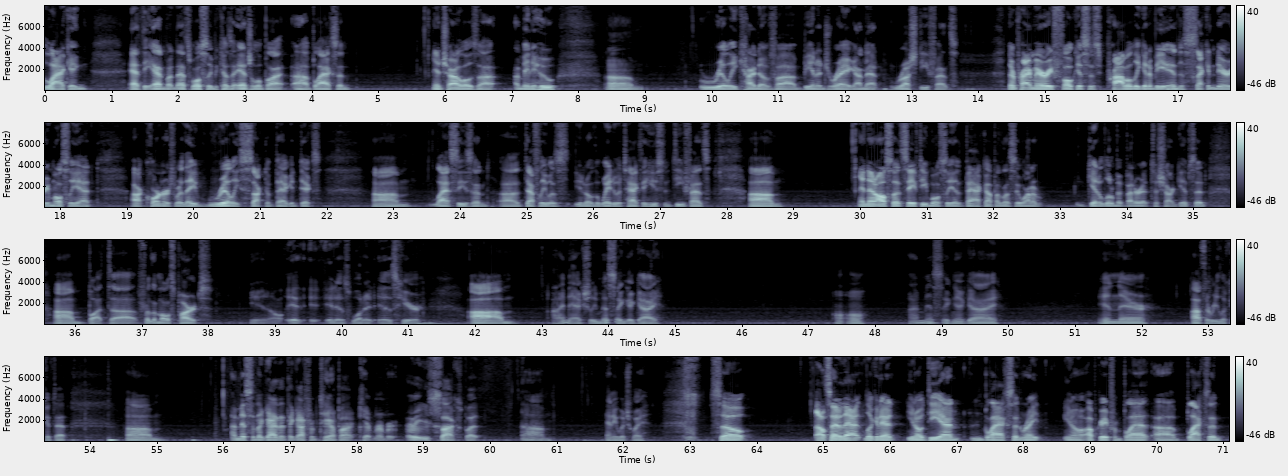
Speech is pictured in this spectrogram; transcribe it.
lacking at the end, but that's mostly because of Angelo Black, uh, Blackson and Charles uh, um, really kind of uh, being a drag on that rush defense. Their primary focus is probably going to be in the secondary, mostly at uh, corners where they really sucked a bag of dicks um, last season. Uh, definitely was you know the way to attack the Houston defense. Um, and then also at safety, mostly as backup, unless they want to get a little bit better at Tashaun Gipson. Um, but uh, for the most part, you know, it, it, it is what it is here. Um, I'm actually missing a guy. Uh oh. I'm missing a guy in there. I'll have to relook at that. Um, I'm missing the guy that they got from Tampa. I can't remember. I mean, he sucks, but um, any which way. So outside of that, looking at you know DN Blackson, right? You know, upgrade from Bla- uh, Blackson.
